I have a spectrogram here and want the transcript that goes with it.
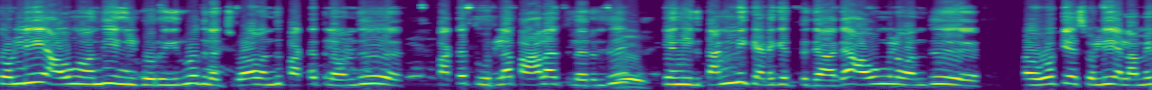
சொல்லி அவங்க வந்து எங்களுக்கு ஒரு இருபது லட்ச ரூபா வந்து பக்கத்துல வந்து பக்கத்து ஊர்ல பாலாத்துல இருந்து எங்களுக்கு தண்ணி கிடைக்கிறதுக்காக அவங்களும் வந்து ஓகே சொல்லி எல்லாமே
